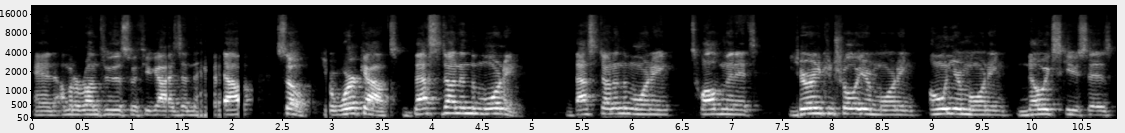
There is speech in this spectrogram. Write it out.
and I'm going to run through this with you guys in the handout. So your workouts, best done in the morning, best done in the morning, 12 minutes. You're in control of your morning. Own your morning. No excuses.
